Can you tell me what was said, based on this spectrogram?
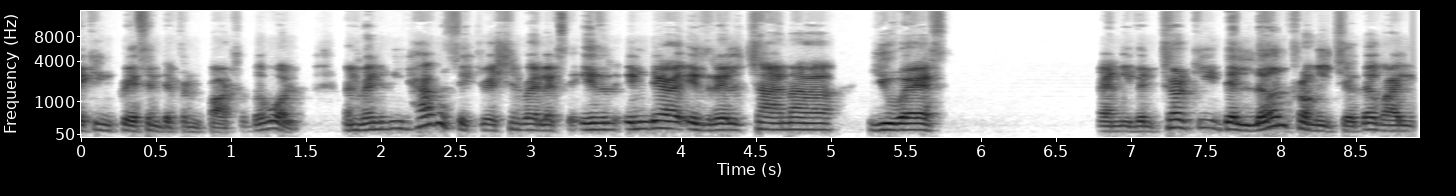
taking place in different parts of the world. And when we have a situation where, let's say, India, Israel, China, US, and even Turkey, they learn from each other while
